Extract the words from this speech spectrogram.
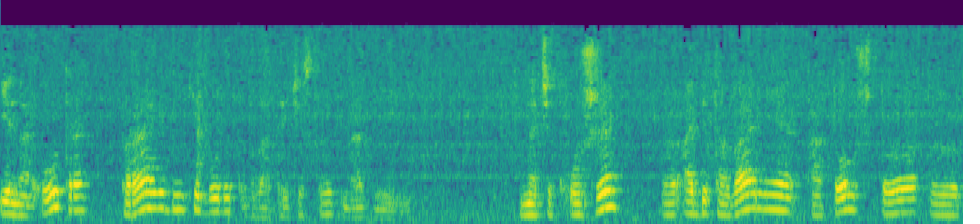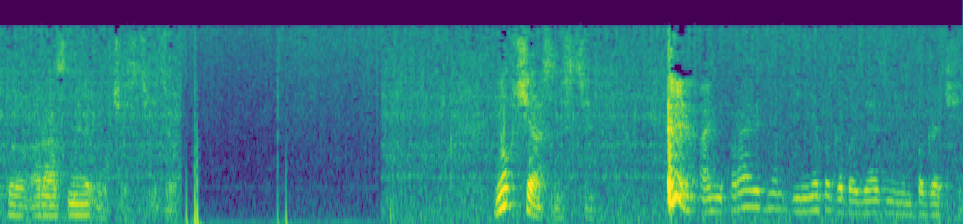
и на утро праведники будут владычествовать над ними значит, уже э, обетование о том, что э, разная участь идет. Но в частности, о неправедном и небогобоязненном богаче,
